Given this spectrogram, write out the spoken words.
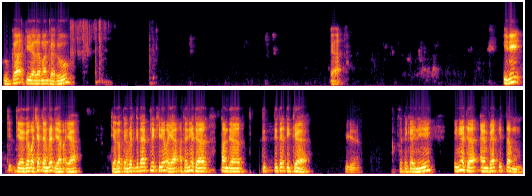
Buka di halaman baru. Ya. Ini dianggap aja template ya Pak ya. Dianggap template kita klik sini Pak ya. Ada ini ada tanda titik tiga. Iya. Ketiga ini, ini ada embed item.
